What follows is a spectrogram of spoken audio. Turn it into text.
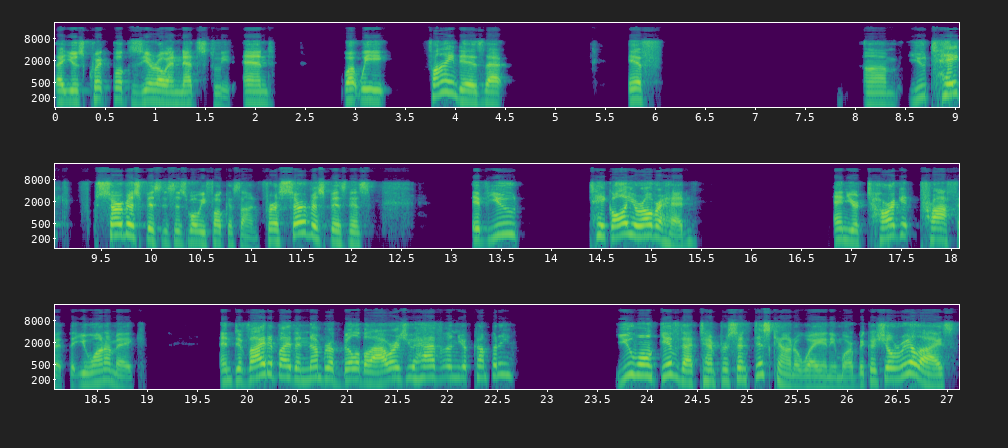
that use QuickBooks, Xero and NetSuite. And what we find is that if um, you take service business is what we focus on. For a service business, if you take all your overhead and your target profit that you want to make and divide it by the number of billable hours you have in your company, you won't give that 10% discount away anymore because you'll realize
